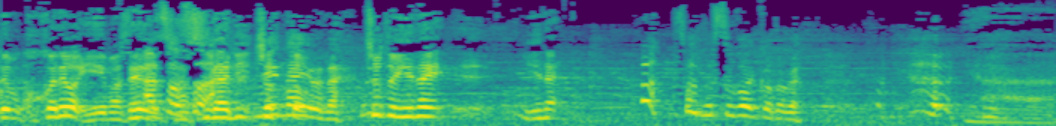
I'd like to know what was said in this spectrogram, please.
でもここでは言えませんさすがに。ちょっと言えないよな。ちょっと言えない。言えない。そんなすごいことが。いや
